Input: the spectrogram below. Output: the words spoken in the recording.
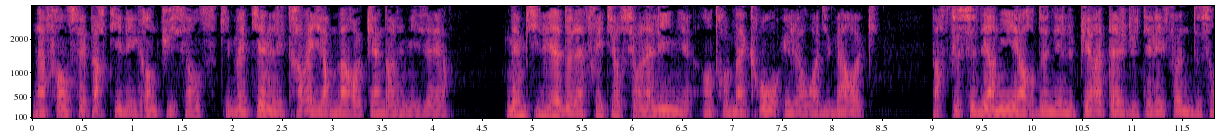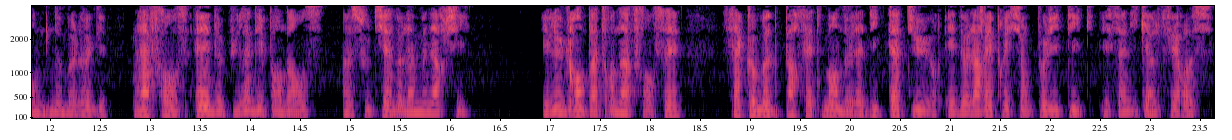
La France fait partie des grandes puissances qui maintiennent les travailleurs marocains dans la misère. Même s'il y a de la friture sur la ligne entre Macron et le roi du Maroc, parce que ce dernier a ordonné le piratage du téléphone de son homologue, la France est, depuis l'indépendance, un soutien de la monarchie. Et le grand patronat français s'accommode parfaitement de la dictature et de la répression politique et syndicale féroce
